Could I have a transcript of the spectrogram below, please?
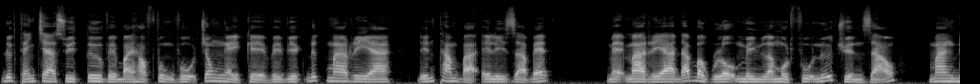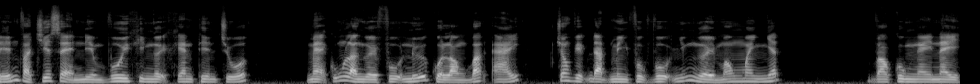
Đức Thánh Cha suy tư về bài học phụng vụ trong ngày kể về việc Đức Maria đến thăm bà Elizabeth Mẹ Maria đã bộc lộ mình là một phụ nữ truyền giáo, mang đến và chia sẻ niềm vui khi ngợi khen Thiên Chúa. Mẹ cũng là người phụ nữ của lòng bác ái trong việc đặt mình phục vụ những người mong manh nhất. Vào cùng ngày này,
